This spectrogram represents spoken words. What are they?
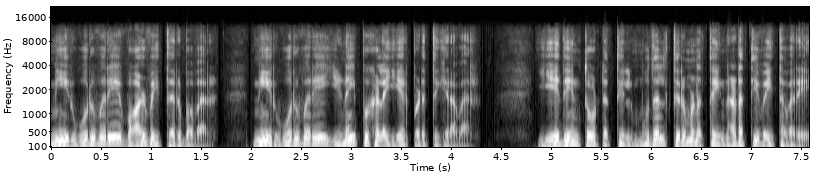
நீர் ஒருவரே வாழ்வைத் தருபவர் நீர் ஒருவரே இணைப்புகளை ஏற்படுத்துகிறவர். ஏதேன் தோட்டத்தில் முதல் திருமணத்தை நடத்தி வைத்தவரே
